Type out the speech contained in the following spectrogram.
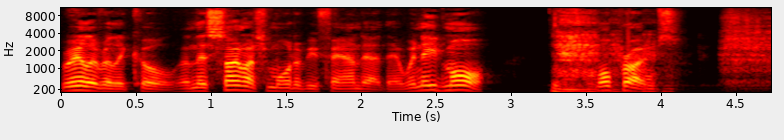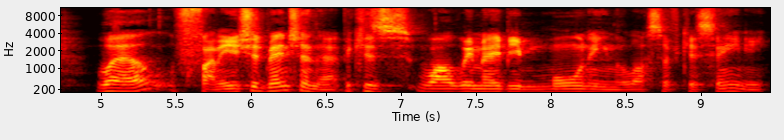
really really cool. And there's so much more to be found out there. We need more, more probes. Well, funny you should mention that because while we may be mourning the loss of Cassini,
